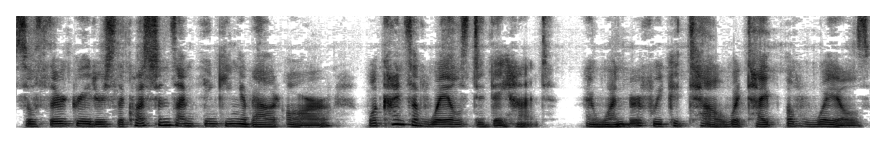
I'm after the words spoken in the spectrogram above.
So third graders, the questions I'm thinking about are, what kinds of whales did they hunt? I wonder if we could tell what type of whales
